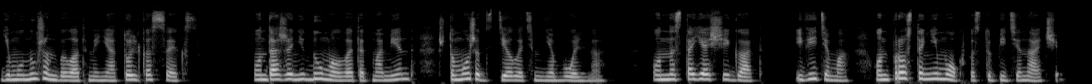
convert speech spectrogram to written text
Ему нужен был от меня только секс. Он даже не думал в этот момент, что может сделать мне больно. Он настоящий гад, и, видимо, он просто не мог поступить иначе.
